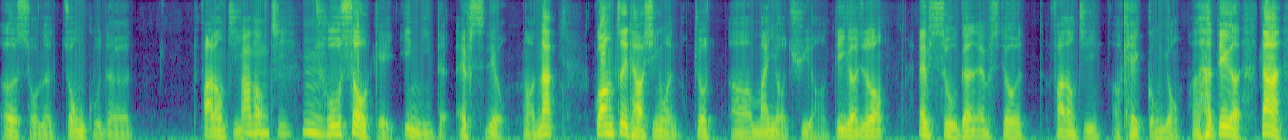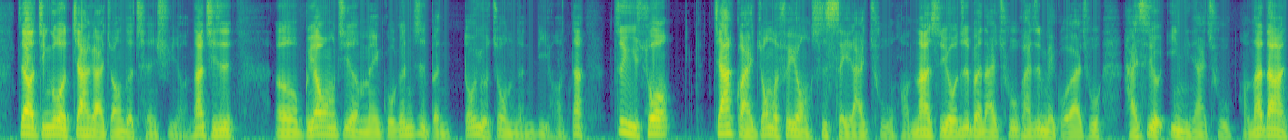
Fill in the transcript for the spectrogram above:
二手的中古的发动机，发动机出售给印尼的 F 十六哦。那光这条新闻就呃蛮有趣哦。第一个就是说。F 十五跟 F 十六发动机啊可以共用。那第二个当然这要经过加改装的程序哦。那其实呃不要忘记了，美国跟日本都有这种能力哈。那至于说加改装的费用是谁来出哈？那是由日本来出，还是美国来出，还是由印尼来出？好，那当然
